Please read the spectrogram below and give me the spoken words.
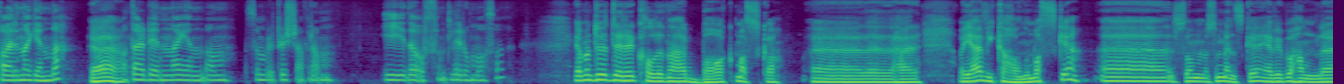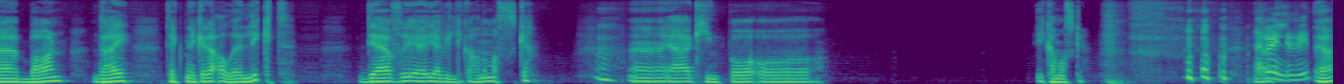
har en agenda. Ja, ja. At det er den agendaen som blir pusha fram i det offentlige rommet også. Ja, men du, Dere kaller den her bak maska. Uh, det, det her. Og jeg vil ikke ha noe maske uh, som, som menneske. Jeg vil behandle barn, deg, teknikere, alle likt. Det er, jeg, jeg vil ikke ha noe maske. Eh, jeg er keen på å ikke ha maske. Det er veldig fint. Ja.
